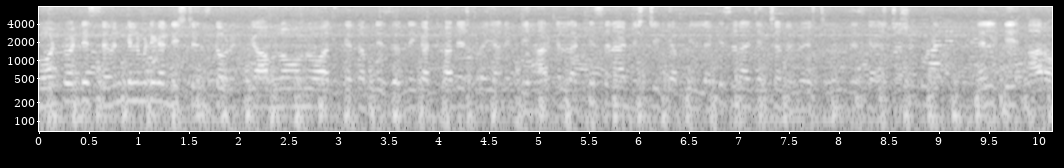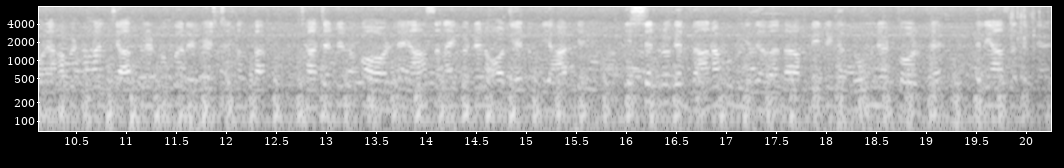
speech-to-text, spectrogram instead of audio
One twenty seven kilometre का डिस्टेंस कवर किया आप लोगों में आ चुके थे अपनी जर्नी का थर्ड स्टॉप यानी बिहार के लखीसराय डिस्ट्रिक्ट के अपनी लखीसराय जंक्शन रेलवे स्टेशन जिसका station code L K R और यहाँ पर टोटल चार प्लेटफॉर्म का रेलवे स्टेशन था। छाछा ट्रेनों का हॉल्ट है, यहाँ सनाई को ट्रेन और जेट बिहार के इस सेंटर के दानापुर भी ज़्यादा था। अपनी ट्रेन का दो मिनट का हॉल्ट है। चलिए यहाँ से देखते हैं।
